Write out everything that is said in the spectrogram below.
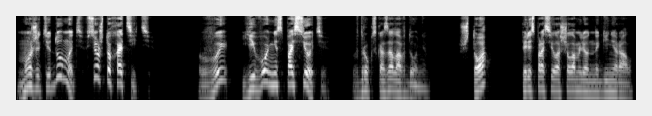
Можете думать все, что хотите. Вы его не спасете, вдруг сказал Авдонин. Что? переспросил ошеломленный генерал.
